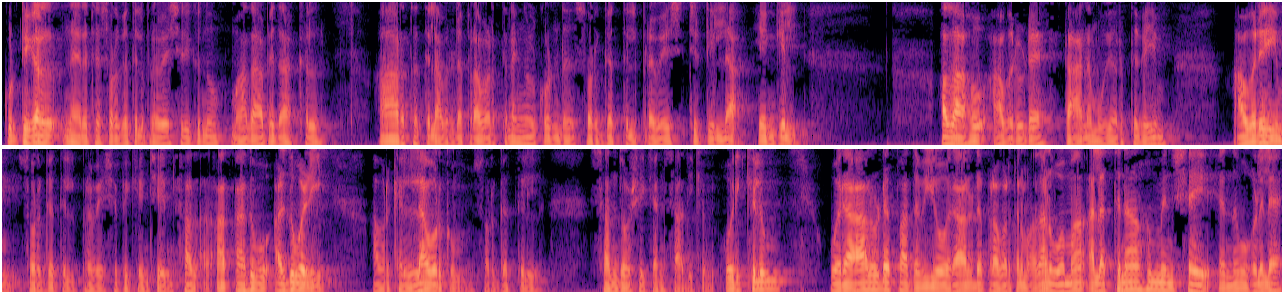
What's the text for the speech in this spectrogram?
കുട്ടികൾ നേരത്തെ സ്വർഗത്തിൽ പ്രവേശിച്ചിരിക്കുന്നു. മാതാപിതാക്കൾ ആ അർത്ഥത്തിൽ അവരുടെ പ്രവർത്തനങ്ങൾ കൊണ്ട് സ്വർഗത്തിൽ പ്രവേശിച്ചിട്ടില്ല എങ്കിൽ അള്ളാഹു അവരുടെ സ്ഥാനം ഉയർത്തുകയും അവരെയും സ്വർഗത്തിൽ പ്രവേശിപ്പിക്കുകയും ചെയ്യും. അത് അതുവഴി അവർക്കെല്ലാവർക്കും സ്വർഗത്തിൽ സന്തോഷിക്കാൻ സാധിക്കും. ഒരിക്കലും ഒരാളുടെ പദവിയോ ഒരാളുടെ പ്രവർത്തനമോ അതാണ് ഒമ അലത്തനാഹും മിൻ ഷെയ് എന്ന് മുകളിലെ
